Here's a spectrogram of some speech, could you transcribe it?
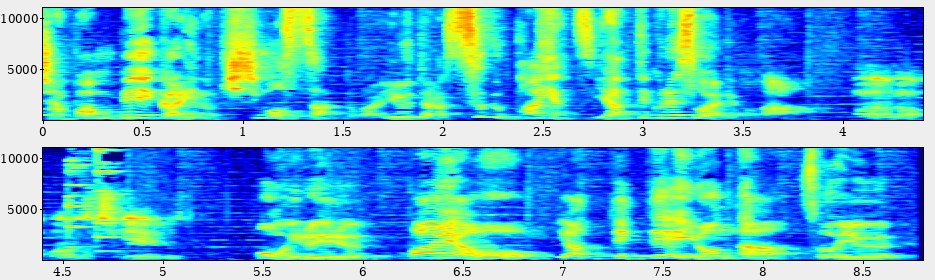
ジャパンベーカリーの岸本さんとか言うたらすぐパン屋やってくれそうやけどな。あ、なんかバナナ知り合いるんですかおいるいる。パン屋をやってていろんなそういう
